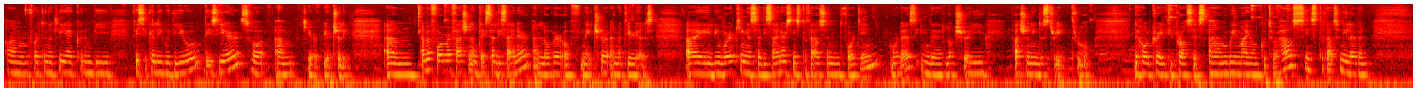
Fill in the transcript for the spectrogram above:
Paola. Unfortunately, I couldn't be physically with you this year, so I'm here virtually. Um, I'm a former fashion and textile designer and lover of nature and materials. I've been working as a designer since 2014, more or less, in the luxury fashion industry through the whole creative process um, with my own couture house since 2011.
